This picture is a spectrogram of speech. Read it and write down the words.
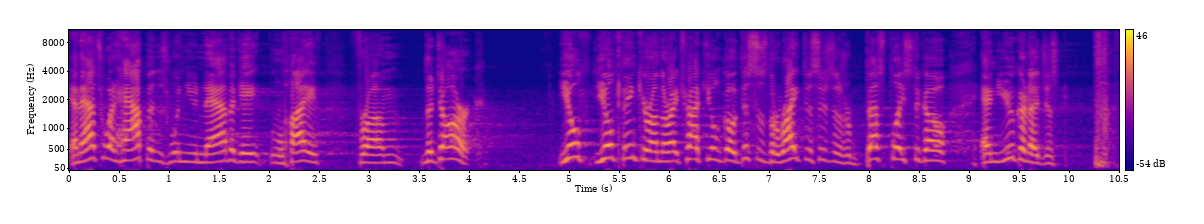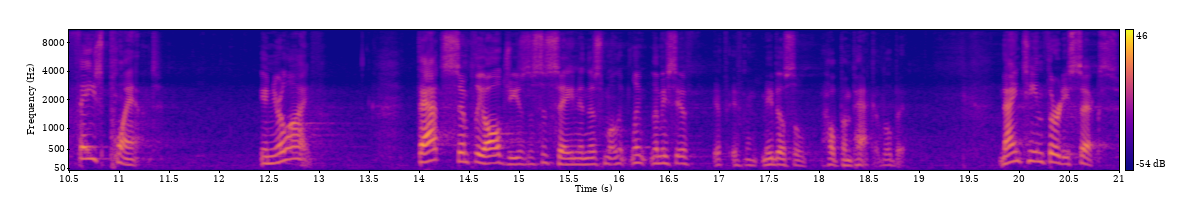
And that's what happens when you navigate life from the dark. You'll, you'll think you're on the right track. You'll go, this is the right decision, this is the best place to go, and you're going to just face plant in your life. That's simply all Jesus is saying in this moment. Let, me see if, if, if maybe this will help unpack it a little bit. 1936,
